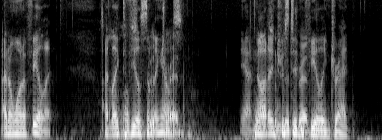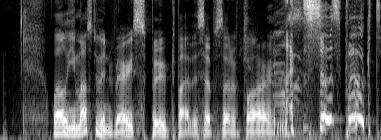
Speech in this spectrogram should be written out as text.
I don't want to feel it. I'd like to feel something else. dread. Yeah, Love not interested in feeling dread. Well, you must have been very spooked by this episode of Bones. I'm so spooked.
